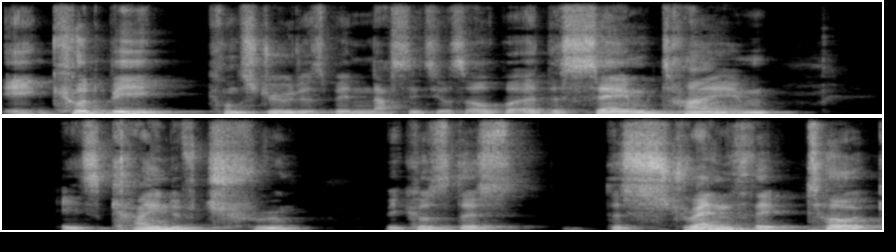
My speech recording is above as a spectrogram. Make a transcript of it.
it could be construed as being nasty to yourself, but at the same time, it's kind of true because there's the strength it took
